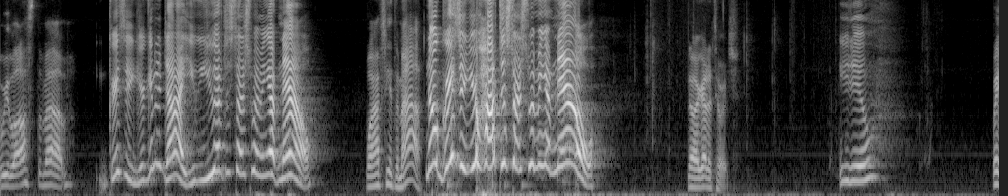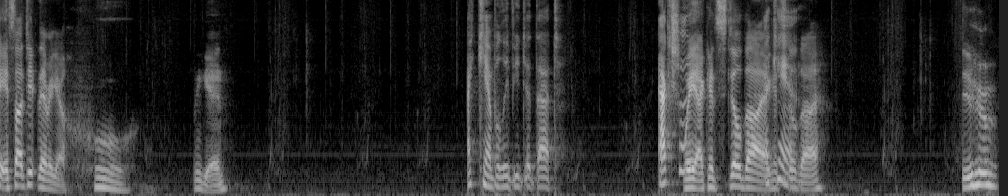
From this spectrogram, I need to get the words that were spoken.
We lost the map. Graser, you're gonna die. You you have to start swimming up now. Well, I have to get the map. No, Graser, you have to start swimming up now. No, I got a torch. You do? Wait, it's not deep. There we go. Whew. we good. I can't believe you did that. Actually, wait, I could still die. I, I can still die. Two,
